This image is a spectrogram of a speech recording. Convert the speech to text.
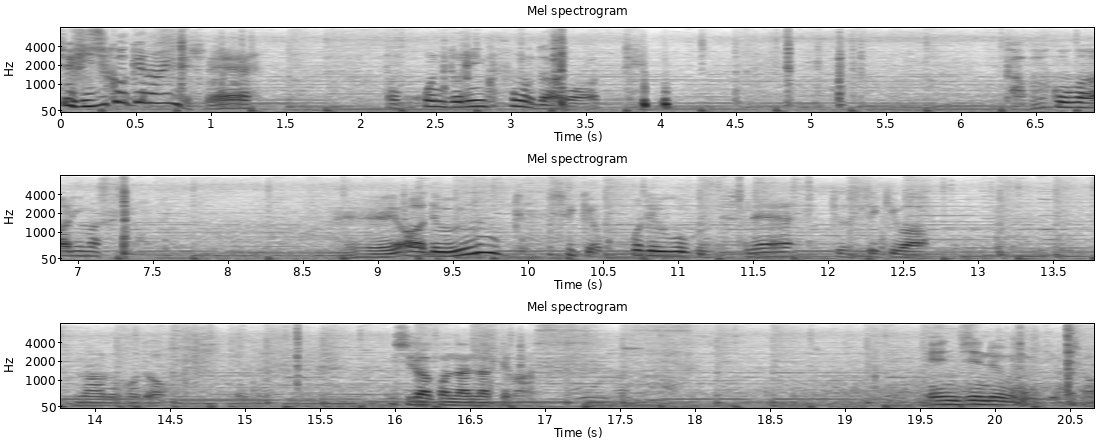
じゃ肘掛けないんですね。ここにドリンクホルダーがあって。タバコがありますよへえあで運転席はここで動くんですね。助手席は。なるほど。後ろはこんなになってます。エンジンルームに見てみましょう。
